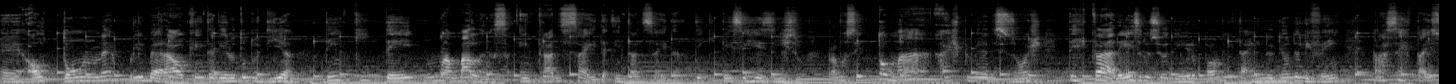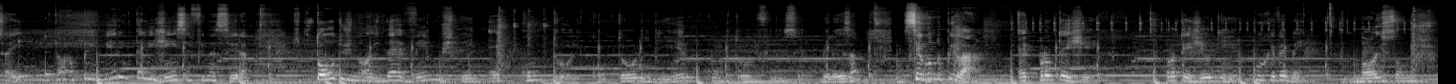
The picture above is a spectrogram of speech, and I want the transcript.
é, autônomo, né, liberal, quem tem dinheiro todo dia, tem que ter uma balança, entrada e saída, entrada e saída. Tem que ter esse registro para você tomar as primeiras decisões, ter clareza do seu dinheiro, para onde está indo, de onde ele vem, para acertar isso aí. Então, a primeira inteligência financeira todos nós devemos ter é controle. Controle do dinheiro, controle financeiro. Beleza? Segundo pilar é proteger. Proteger o dinheiro. Porque, vê bem, nós somos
